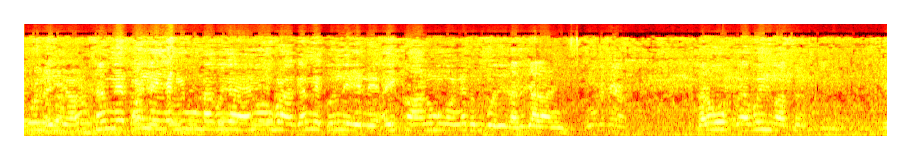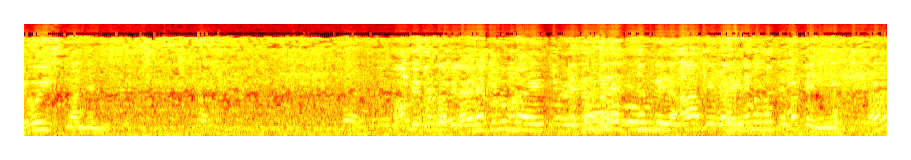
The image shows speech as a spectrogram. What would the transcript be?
ਕੋਲ ਲਈ ਆ। ਸਰ ਮੇਰੇ ਕੋਲ ਨਹੀਂ ਹੈਗੀ ਮੁੰਡਾ ਕੋਈ ਆਇਆ ਨਾ ਉਹ ਬੜਾ ਗਿਆ ਮੇਰੇ ਕੋਲ ਨਹੀਂ ਨੇ ਅਸੀਂ ਖਾਣ ਨੂੰ ਮੰਗਾਉਣੇ ਥੋੜੀ ਬਹੁਤੀ ਜ਼ਿਆਦਾ ਜ਼ਿਆਦਾ ਨਹੀਂ। ਉਹ ਕਿੱਥੇ ਆ ਸਰ ਉਹ ਉਹੀ ਬਸ। ਇਹੋ ਹੀ। ਹਾਂਜੀ ਜੀ ਆ ਪੇਪਰ ਦਾ ਬਿੱਲ ਹੈ। ਕਿਹਨੂੰ ਫੜਾਏ ਇਹ ਤਾਂ ਮੈंने ਸਰ ਬਿੱਲ ਆ ਬਿੱਲ ਆਏ ਨੇ ਮੈਨੂੰ ਪੇਮੈਂਟ ਦੇਣੀ ਹੈ ਹਾਂ?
